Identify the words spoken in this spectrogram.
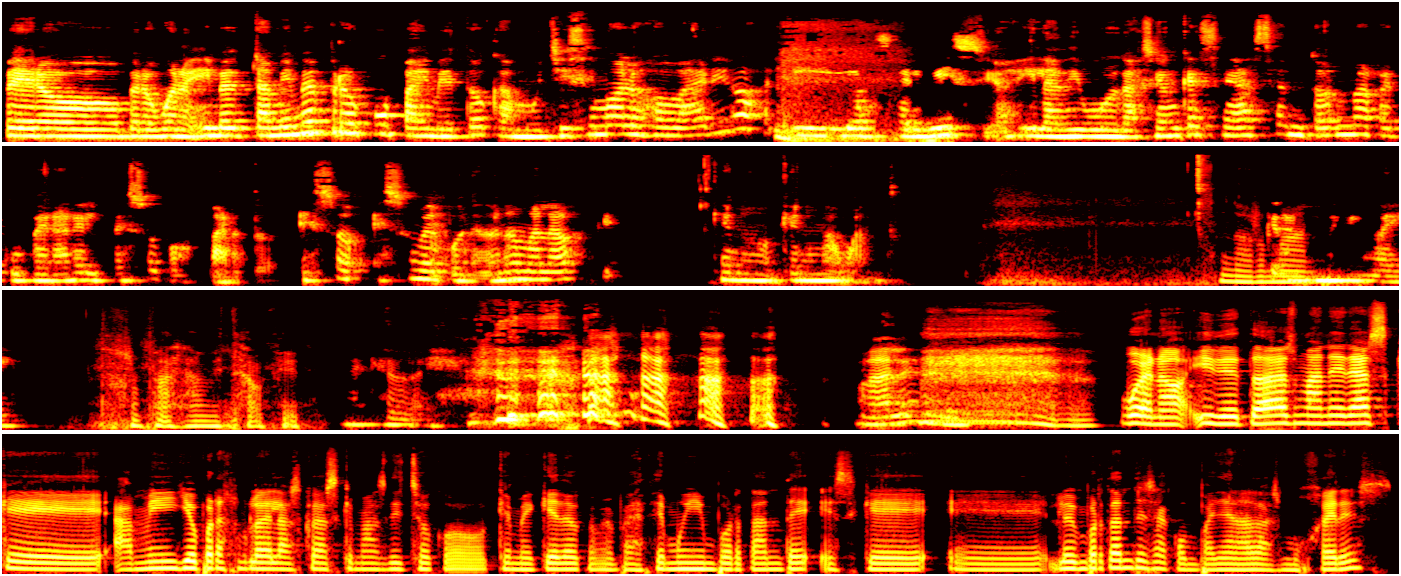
Pero, pero bueno, y también me preocupa y me toca muchísimo los ovarios y los servicios y la divulgación que se hace en torno a recuperar el peso postparto. Eso, eso me pone de una mala hostia que no, que no me aguanto. Normal. Me quedo ahí. Normal, a mí también. Me quedo ahí. ¿Vale? Bueno, y de todas maneras que a mí, yo por ejemplo, de las cosas que me has dicho que me quedo, que me parece muy importante, es que eh, lo importante es acompañar a las mujeres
